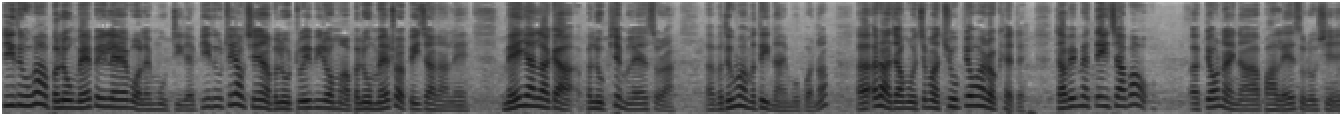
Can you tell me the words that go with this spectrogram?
ပြည်သူကဘလို့မဲပေးလဲပေါ့လဲမူတည်တယ်ပြည်သူတယောက်ချင်းကဘလို့တွေးပြီးတော့မှဘလို့မဲထွက်ပေးကြတာလဲမဲရလက်ကဘလို့ဖြစ်မလဲဆိုတာအဲဘယ်သူမှမသိနိုင်ဘူးပေါ့နော်အဲအဲ့ဒါကြောင့်မို့ကျွန်မကြိုပြောရတော့ခက်တယ်ဒါပေမဲ့တေချာပေါ့အဲပြောနိုင်တာကဘာလဲဆိုလို့ရှင်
